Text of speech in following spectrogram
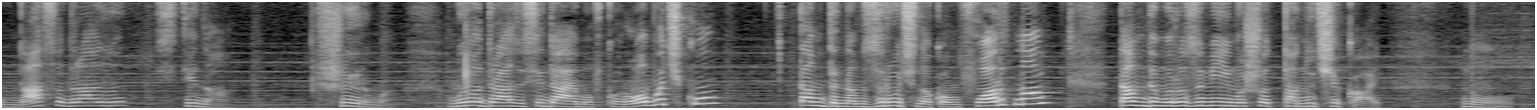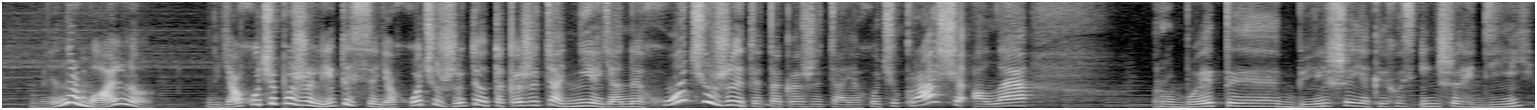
У нас одразу стіна, ширма. Ми одразу сідаємо в коробочку, там, де нам зручно, комфортно, там, де ми розуміємо, що та ну чекай. Ну, мені нормально. Я хочу пожалітися, я хочу жити таке життя. Ні, я не хочу жити таке життя, я хочу краще, але робити більше якихось інших дій.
